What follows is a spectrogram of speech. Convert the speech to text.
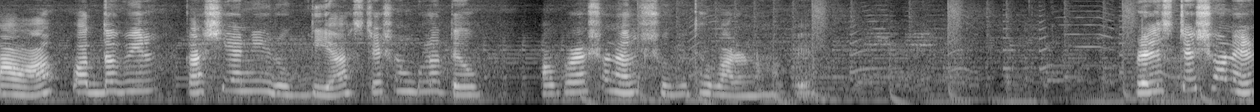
মাওয়া, পদ্মবিল, কাশিয়ানি, রূপদিয়া স্টেশনগুলোতেও অপারেশনাল সুবিধা বাড়ানো হবে। রেল স্টেশনের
